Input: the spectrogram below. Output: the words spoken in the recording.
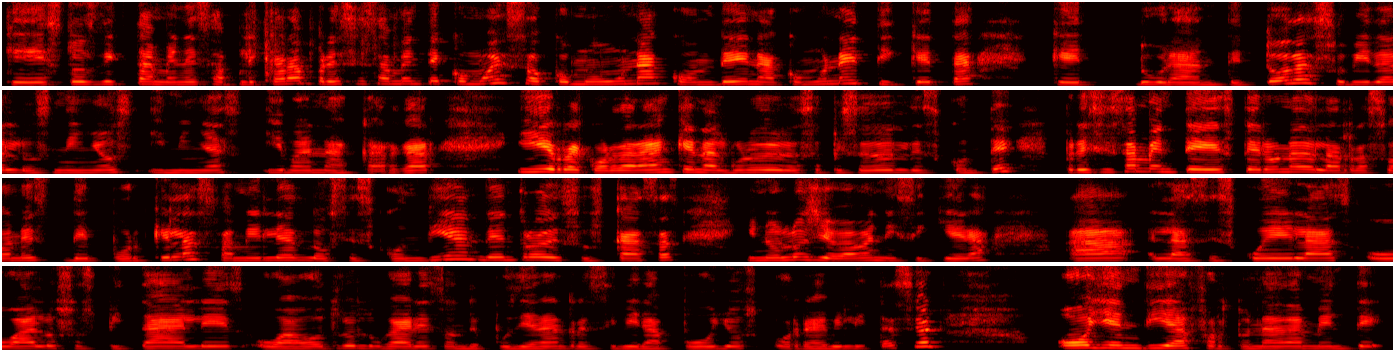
que estos dictámenes aplicaran precisamente como eso, como una condena, como una etiqueta que durante toda su vida los niños y niñas iban a cargar. Y recordarán que en alguno de los episodios les conté, precisamente esta era una de las razones de por qué las familias los escondían dentro de sus casas y no los llevaban ni siquiera a las escuelas o a los hospitales o a otros lugares donde pudieran recibir apoyos o rehabilitación. Hoy en día, afortunadamente,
